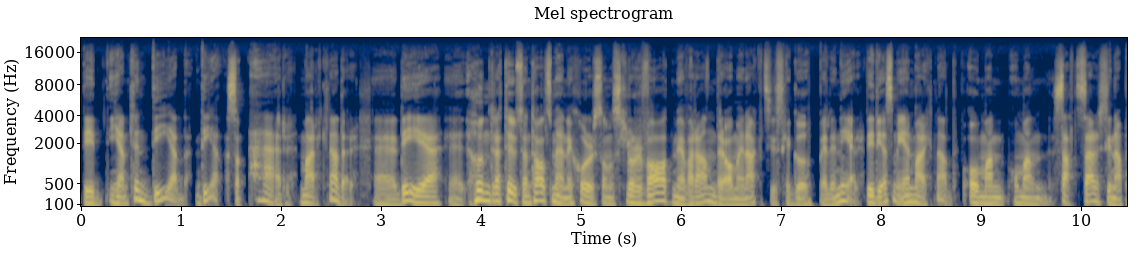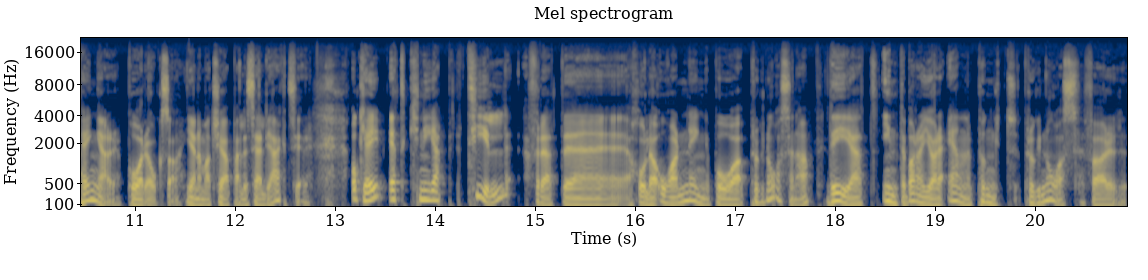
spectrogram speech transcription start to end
Det är egentligen det, det som är marknader. Eh, det är eh, hundratusentals människor som slår vad med varandra om en aktie ska gå upp eller ner. Det är det som är en marknad. Om man, och man satsar sina pengar på det också genom att köpa eller sälja aktier. Okej, okay, ett knep till för att eh, hålla ordning på prognoserna, det är att inte bara göra en punktprognos för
